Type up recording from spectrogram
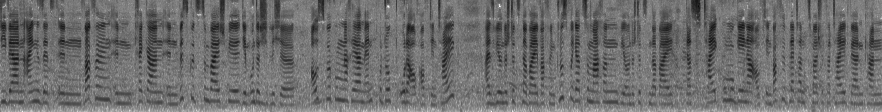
Die werden eingesetzt in Waffeln, in Crackern, in Biscuits zum Beispiel. Die haben unterschiedliche Auswirkungen nachher im Endprodukt oder auch auf den Teig. Also wir unterstützen dabei, Waffeln knuspriger zu machen. Wir unterstützen dabei, dass Teig homogener auf den Waffelblättern zum Beispiel verteilt werden kann.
